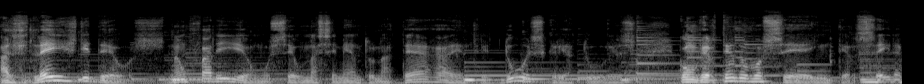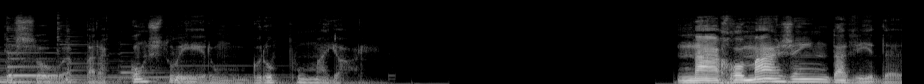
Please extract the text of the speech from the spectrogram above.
as leis de Deus não fariam o seu nascimento na terra entre duas criaturas, convertendo você em terceira pessoa para construir um grupo maior. Na romagem da vida.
